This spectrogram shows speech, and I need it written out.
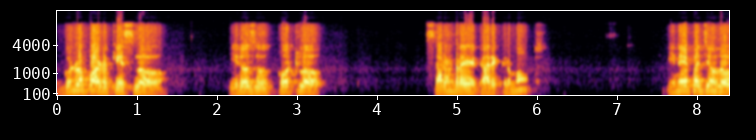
గుండ్లపాడు కేసులో ఈరోజు కోర్టులో సరెండర్ అయ్యే కార్యక్రమం. ఈ నేపథ్యంలో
